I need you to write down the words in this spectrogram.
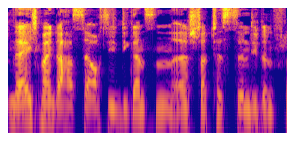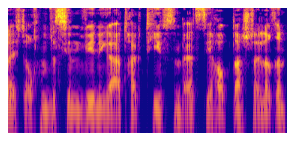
Ne, ich meine, da hast du ja auch die, die ganzen äh, Statistinnen, die dann vielleicht auch ein bisschen weniger attraktiv sind als die Hauptdarstellerin.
